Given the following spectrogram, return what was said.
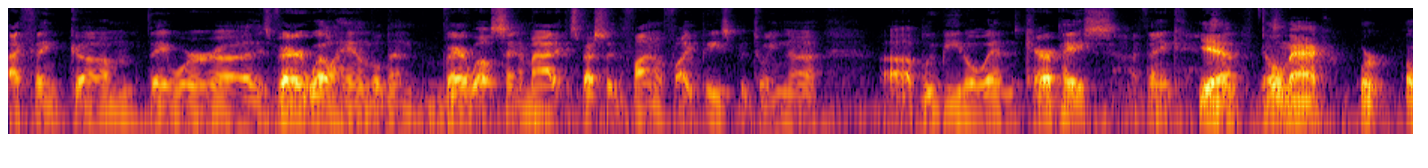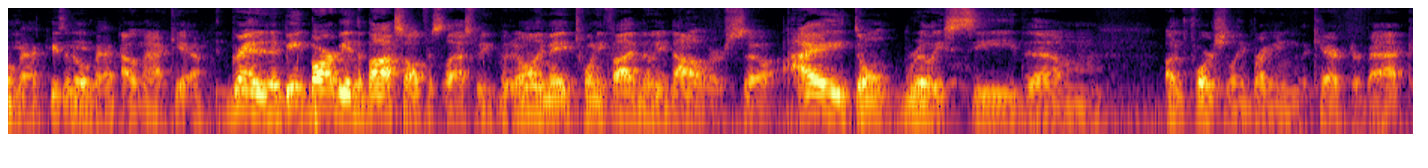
I think um, they were uh, is very well handled and very well cinematic, especially the final fight piece between uh, uh, Blue Beetle and Carapace. I think. Yeah, OMAC or OMAC. He's an yeah, OMAC. OMAC, yeah. Granted, it beat Barbie in the box office last week, but it only made twenty five million dollars. So I don't really see them unfortunately bringing the character back.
